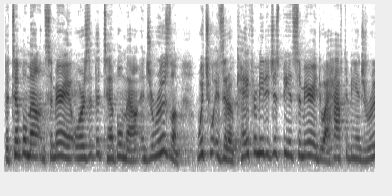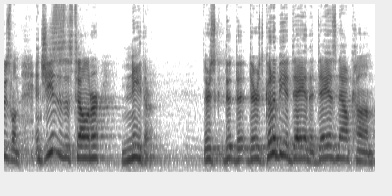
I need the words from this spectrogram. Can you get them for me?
the Temple Mount in Samaria, or is it the Temple Mount in Jerusalem? Which is it okay for me to just be in Samaria? Do I have to be in Jerusalem? And Jesus is telling her, neither. There's, the, the, there's going to be a day, and the day has now come,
